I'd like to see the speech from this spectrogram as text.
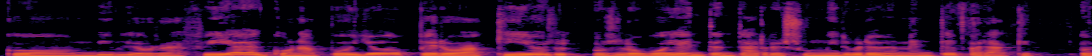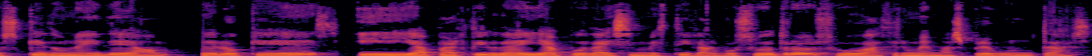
con bibliografía, con apoyo, pero aquí os, os, lo voy a intentar resumir brevemente para que os quede una idea de lo que es y a partir de ahí ya podáis investigar vosotros o hacerme más preguntas.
